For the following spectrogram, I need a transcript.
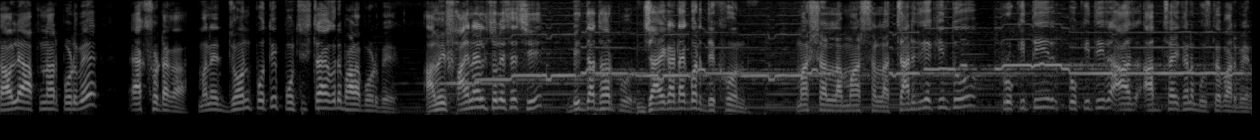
তাহলে আপনার পড়বে একশো টাকা। মানে জন প্রতি পঁচিশ টাকা করে ভাড়া পড়বে। আমি ফাইনাল চলে এসেছি বিদ্যাধরপুর। জায়গাটা একবার দেখুন। মার্শাল্লাহ মার্শাল্লাহ চারিদিকে কিন্তু প্রকৃতির প্রকৃতির আবছা এখানে বুঝতে পারবেন।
